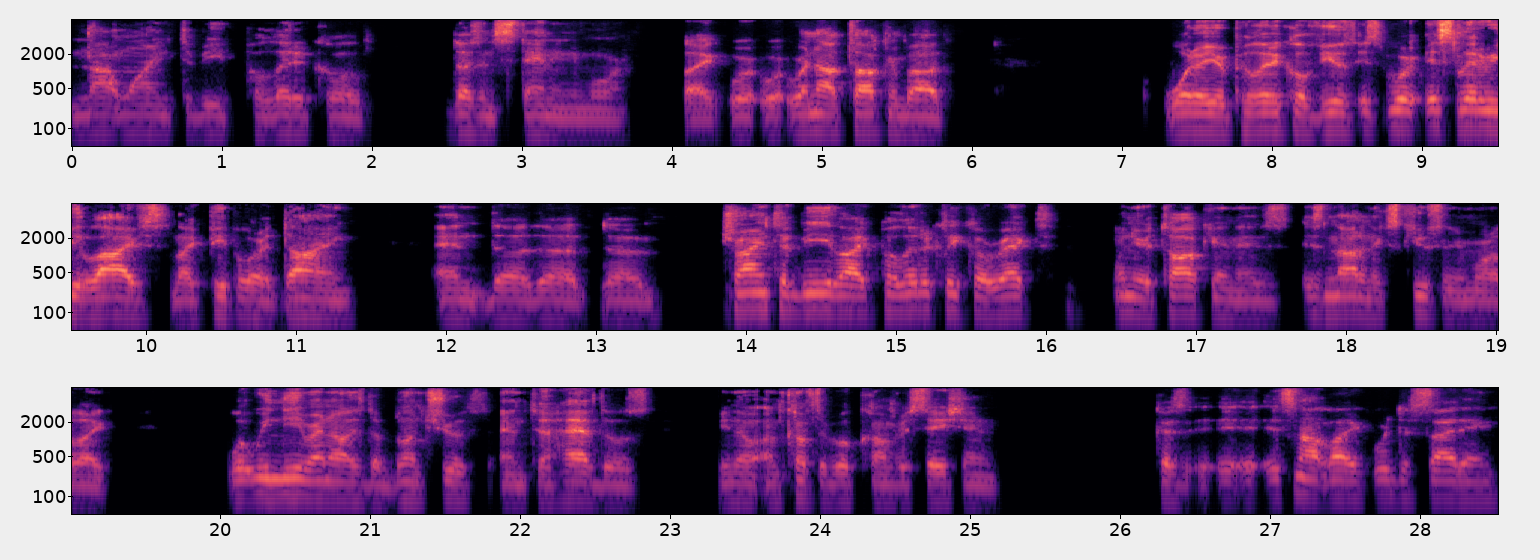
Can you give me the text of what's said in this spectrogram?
not wanting to be political doesn't stand anymore. Like we're we're not talking about what are your political views. It's we're, it's literally lives. Like people are dying. And the the the trying to be like politically correct when you're talking is is not an excuse anymore. Like what we need right now is the blunt truth and to have those you know uncomfortable conversation because it, it, it's not like we're deciding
